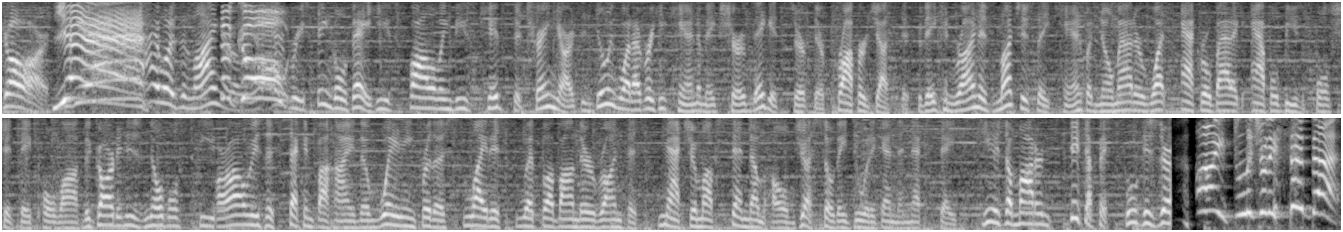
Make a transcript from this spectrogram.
guard. Yes! I wasn't lying. The goat! Every single day, he's following these kids to train yards and doing whatever he can to make sure they get served their proper justice. They can run as much as they can, but no matter what acrobatic Applebee's bullshit they pull off, the guard and his noble steed are always a second behind them, waiting for the slightest slip up on their run to snatch them up, send them home, just so they do it again the next day. He is a modern Sisyphus who deserves. I literally said that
